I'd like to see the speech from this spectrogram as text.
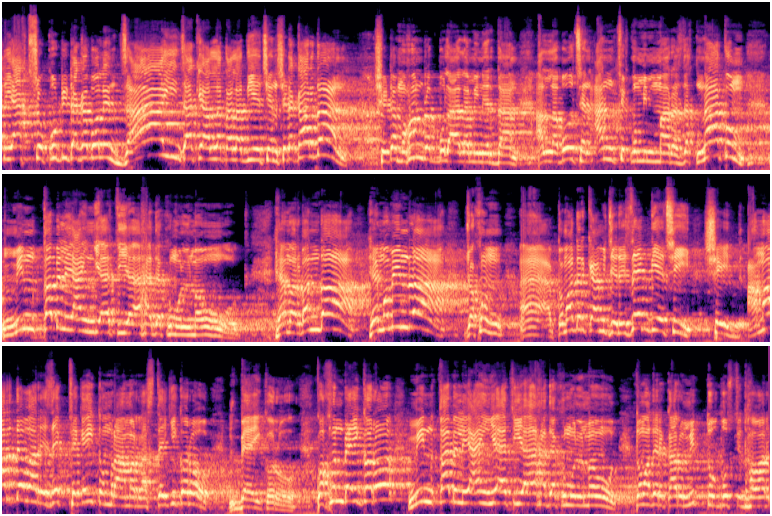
আর একশো কোটি টাকা বলেন, যাই যাকে আল্লাহ তালা দিয়েছেন, সেটা কার দান? সেটা মহান রব্বুল আলমিনের দান। আল্লাহ বলছেন মিন আমার বান্দা তোমাদেরকে আমি যে রিজেক্ট দিয়েছি, সেই আমার দেওয়া রিজেক্ট থেকেই তোমরা আমার রাস্তায় করো? ব্যয় করো। কখন ব্যয় করো? কাবলি তোমাদের কারও মৃত্যু উপস্থিত হওয়ার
